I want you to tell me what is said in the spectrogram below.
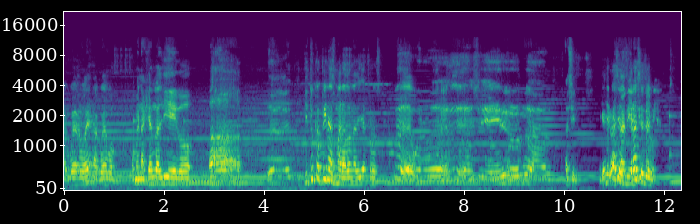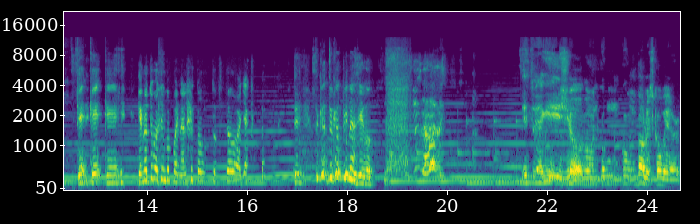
A huevo, ¿eh? A huevo. Homenajeando al Diego. Ah, eh, ¿Y tú qué opinas, Maradona, de Jack Frost? Eh, eh, sí. Así. Gracias, gracias, Diego. Que, que, que... Que no tuvo tiempo para inhalar todo, todo, todo allá. ¿Tú, qué, tú qué opinas, Diego? Estoy aquí yo con, con, con Pablo Escobar.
